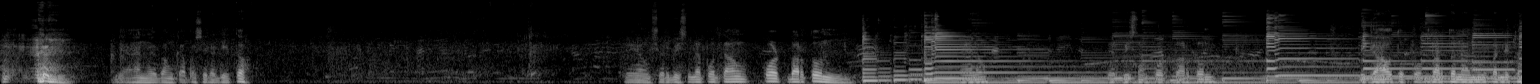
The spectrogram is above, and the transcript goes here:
Yan, may bangka pa sila dito. Yung service na puntang Port Barton. Service ng Port Barton. Bigaho to Port Barton ang mukan nito.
